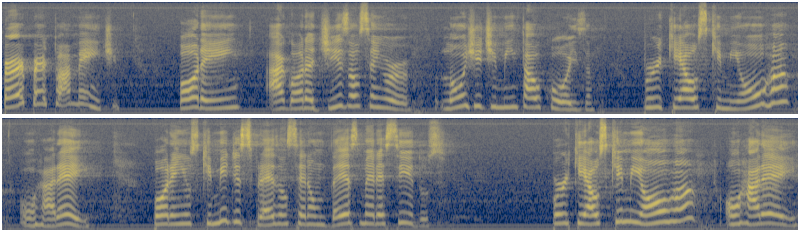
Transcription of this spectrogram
perpetuamente. Porém, agora diz ao Senhor: longe de mim tal coisa, porque aos que me honram, honrarei, porém os que me desprezam serão desmerecidos. Porque aos que me honram, honrarei.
